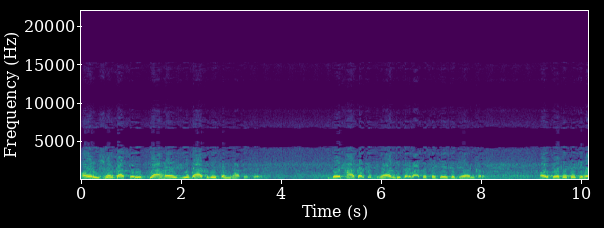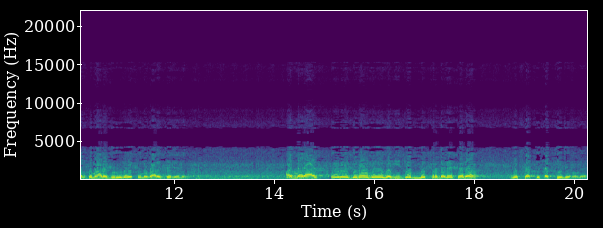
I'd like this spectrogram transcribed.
और ईश्वर का स्वरूप क्या है ये बात वे समझाते थे। बैठा करके ध्यान भी करवाते थे कि ऐसे ध्यान करो। और कहते थे कि हम तुम्हारे गुरु नहीं, तुम हमारे चेले नहीं। अब महाराज, थोड़े दिनों में वही जो मित्र बने थे ना, वो सब के सब चेले हो गए।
